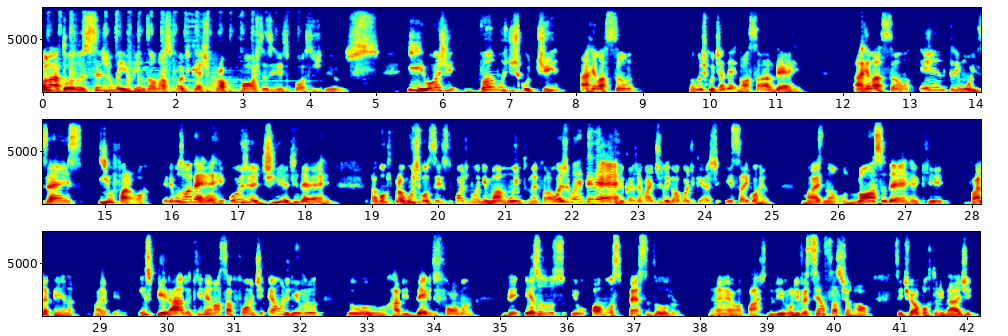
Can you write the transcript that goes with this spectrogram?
Olá a todos, sejam bem-vindos ao nosso podcast Propostas e Respostas de Deus. E hoje vamos discutir a relação, vamos discutir a DR, nossa a DR, a relação entre Moisés e o faraó. Teremos uma DR, hoje é dia de DR. Tá bom que para alguns de vocês isso pode não animar muito, né? Falar, hoje vai ter DR, o cara já vai desligar o podcast e sair correndo. Mas não, o nosso DR aqui vale a pena, vale a pena inspirado aqui, né, a nossa fonte é um livro do Rabbi David Foreman, The Exodus e o Almost Passed Over. Né, é uma parte do livro, o livro é sensacional. Se tiver a oportunidade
